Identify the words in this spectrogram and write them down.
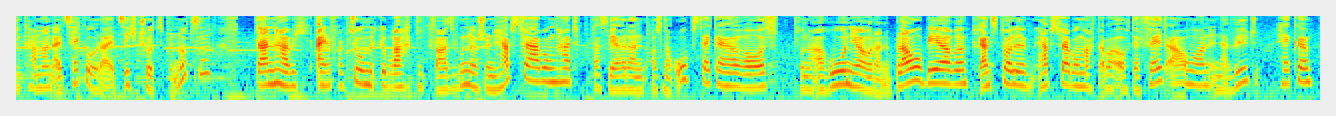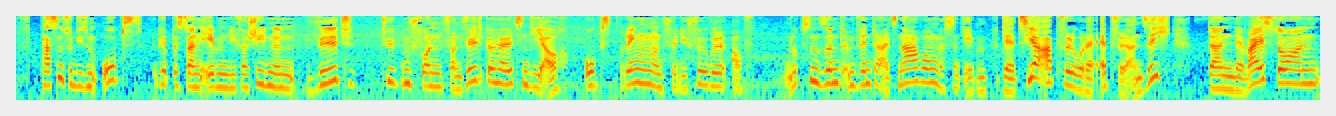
die kann man als Hecke oder als Sichtschutz benutzen. Dann habe ich eine Fraktion mitgebracht, die quasi wunderschöne Herbstfärbung hat. Das wäre dann aus einer Obsthecke heraus, so eine Aronia oder eine Blaubeere. Ganz tolle Herbstfärbung macht aber auch der Feldahorn in der Wildhecke. Passend zu diesem Obst gibt es dann eben die verschiedenen Wildtypen von, von Wildgehölzen, die auch Obst bringen und für die Vögel auch Nutzen sind im Winter als Nahrung. Das sind eben der Zierapfel oder Äpfel an sich, dann der Weißdorn,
